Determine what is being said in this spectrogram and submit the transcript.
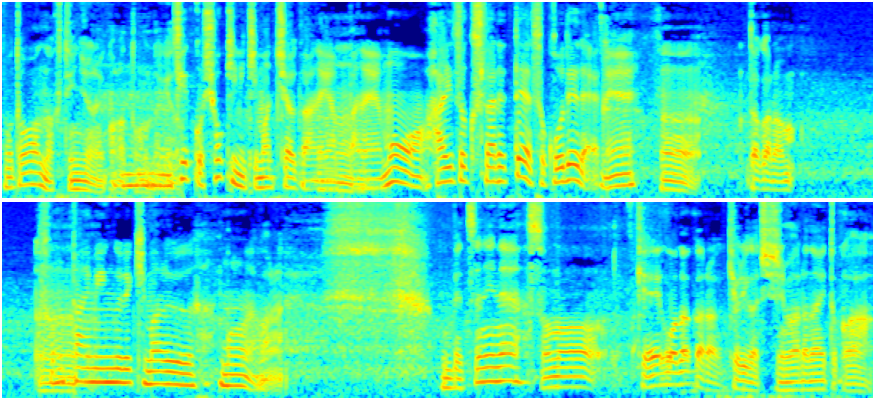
こだわんなくていいんじゃないかなと思うんだけど。結構初期に決まっちゃうからねやっぱね。もう配属されてそこでだよね。うん。だからそのタイミングで決まるものだからね。別にねその敬語だから距離が縮まらないとか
